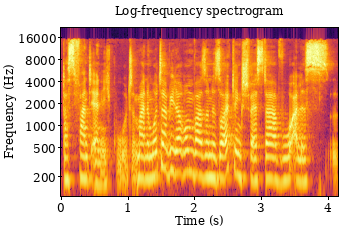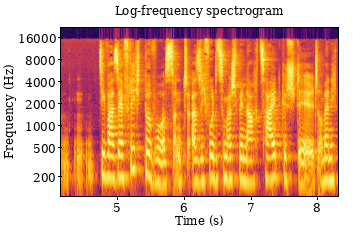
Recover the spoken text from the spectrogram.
Das fand er nicht gut. Und meine Mutter wiederum war so eine Säuglingsschwester, wo alles, die war sehr pflichtbewusst. Und also ich wurde zum Beispiel nach Zeit gestillt. Und wenn ich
